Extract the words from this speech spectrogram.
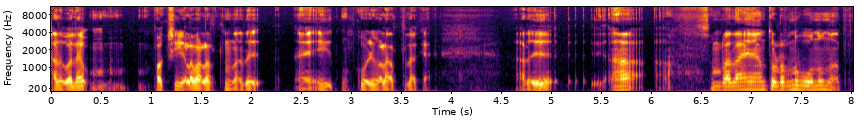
അതുപോലെ പക്ഷികളെ വളർത്തുന്നത് ഈ കോഴി വളർത്തലൊക്കെ. അത് ആ സമ്പ്രദായം ഞാൻ തുടർന്ന് പോകുന്നു മാത്രം.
